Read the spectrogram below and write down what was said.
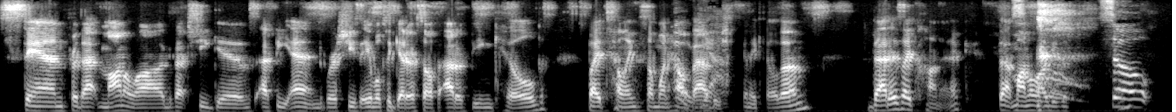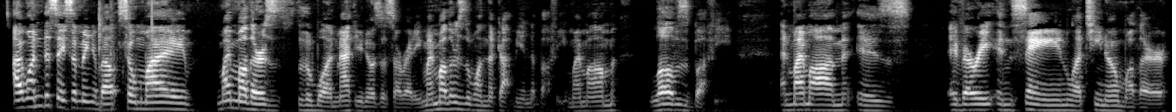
stand for that monologue that she gives at the end, where she's able to get herself out of being killed by telling someone how Oh, badly yeah. she's going to kill them. That is iconic. That monologue is. So I wanted to say something about so my my mother's the one Matthew knows this already. My mother's the one that got me into Buffy. My mom loves Buffy, and my mom is a very insane Latino mother.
